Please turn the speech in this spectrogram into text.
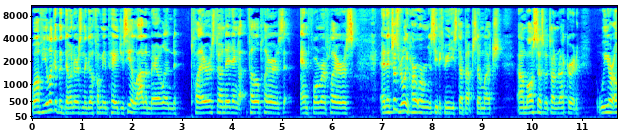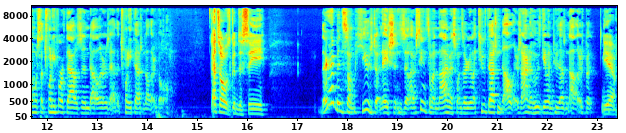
Well, if you look at the donors in the GoFundMe page, you see a lot of Maryland players donating, uh, fellow players and former players, and it's just really heartwarming to see the community step up so much. Um, also, so it's on record, we are almost at twenty four thousand dollars at the twenty thousand dollar goal. That's always good to see. There have been some huge donations, though. I've seen some anonymous ones that are like two thousand dollars. I don't know who's given two thousand dollars, but Yeah.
